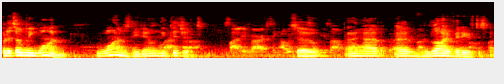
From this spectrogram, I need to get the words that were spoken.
But it's only one. One is the only digit. So, I have a lot of videos to speak.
